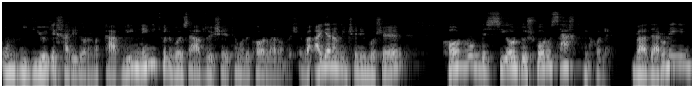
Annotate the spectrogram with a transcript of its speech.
اون ویدیوی خریداران قبلی نمی‌تونه باعث افزایش اعتماد کاربران بشه. و اگر هم این چنین باشه کار رو بسیار دشوار و سخت می‌کنه. و درون این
